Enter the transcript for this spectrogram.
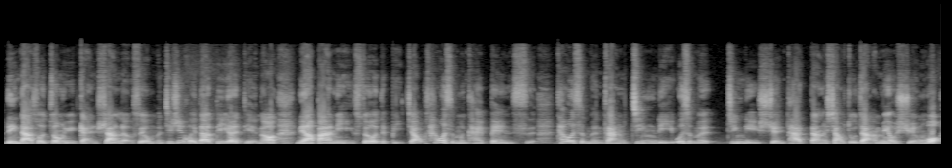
琳达说，终于赶上了。所以我们继续回到第二点哦，你要把你所有的比较，他为什么开 Benz？他为什么当经理？为什么？经理选他当小组长，没有选我。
